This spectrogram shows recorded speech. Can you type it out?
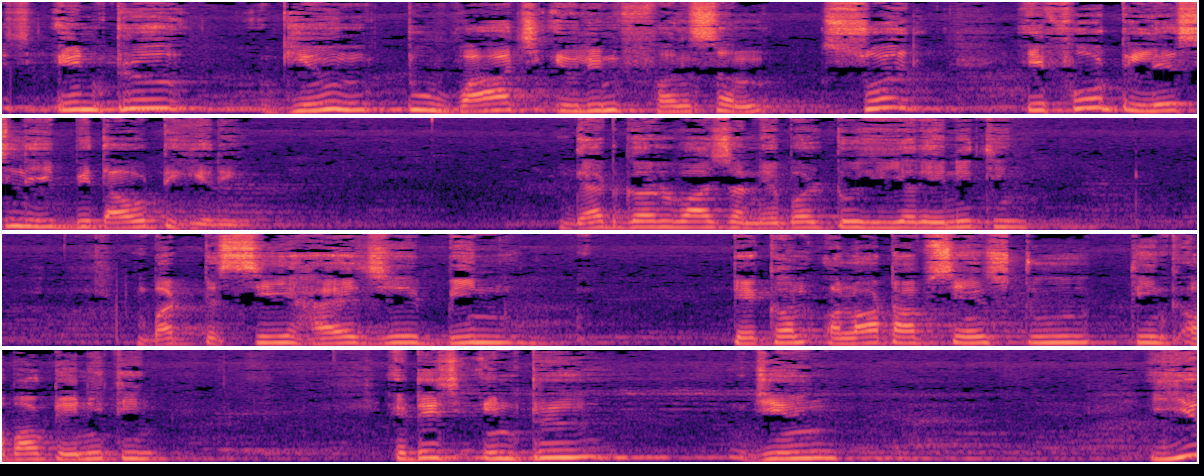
is intriguing to watch Evelyn function so effortlessly without hearing. That girl was unable to hear anything, but she has been taken a lot of sense to think about anything. It is intriguing. ये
